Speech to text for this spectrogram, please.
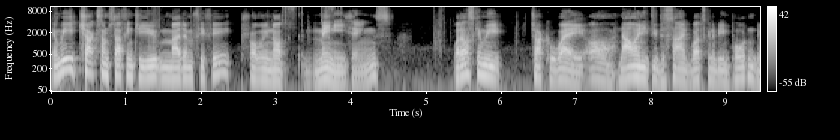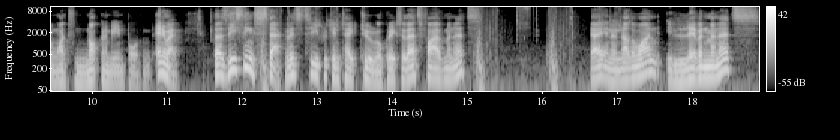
Can we chuck some stuff into you, Madam Fifi? Probably not many things. What else can we chuck away? Oh, now I need to decide what's going to be important and what's not going to be important. Anyway, does these things stack? Let's see if we can take two real quick. So that's five minutes. Okay, and another one, 11 minutes.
